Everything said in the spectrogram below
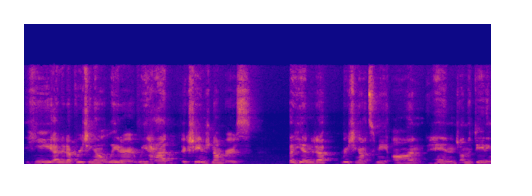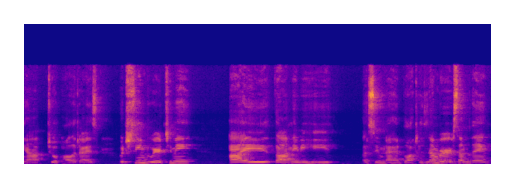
he ended up reaching out later. We had exchanged numbers, but he ended up reaching out to me on Hinge, on the dating app, to apologize, which seemed weird to me. I thought maybe he assumed I had blocked his number or something.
